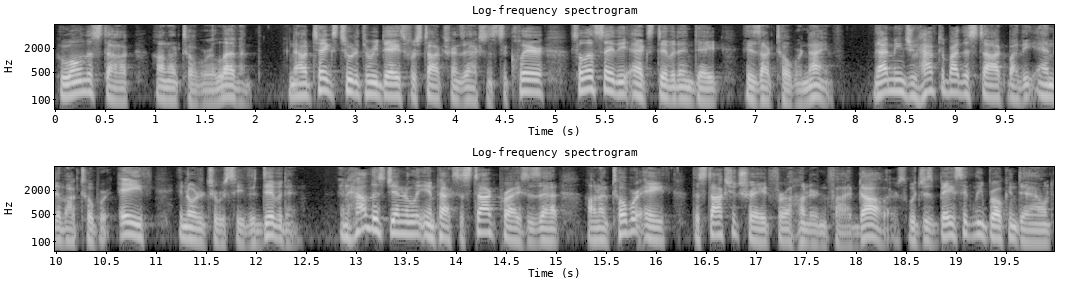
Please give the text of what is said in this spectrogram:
who own the stock on October 11th. Now, it takes two to three days for stock transactions to clear, so let's say the ex dividend date is October 9th. That means you have to buy the stock by the end of October 8th in order to receive the dividend. And how this generally impacts the stock price is that on October 8th, the stock should trade for $105, which is basically broken down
